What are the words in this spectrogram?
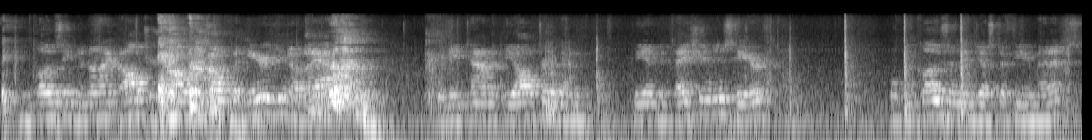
In closing tonight, the altar's always open here, you know that. If you need time at the altar, then the invitation is here. We'll be closing in just a few minutes.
